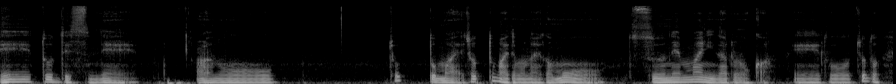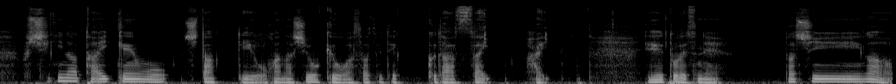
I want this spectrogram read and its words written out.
えーとですね、あのーちょっと前、ちょっと前でもないか、もう数年前になるのか、えーと、ちょっと不思議な体験をしたっていうお話を今日はさせてください。はい。えーとですね、私が、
